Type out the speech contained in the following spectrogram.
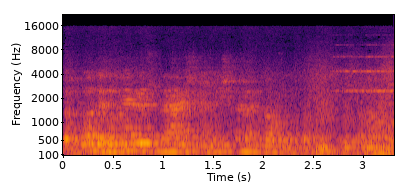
Tako da druge računalniške miške na klopico. To so nam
